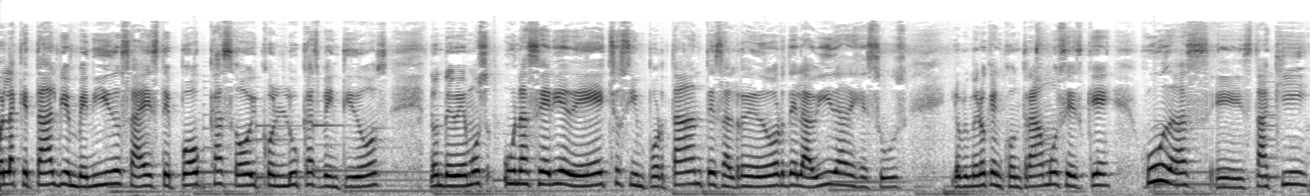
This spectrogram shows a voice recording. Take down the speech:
Hola, ¿qué tal? Bienvenidos a este podcast hoy con Lucas 22, donde vemos una serie de hechos importantes alrededor de la vida de Jesús. Lo primero que encontramos es que Judas eh, está aquí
